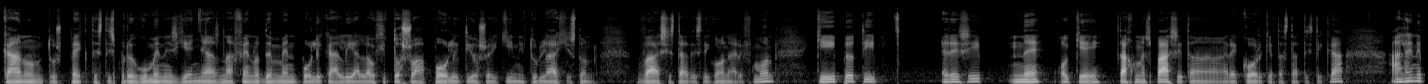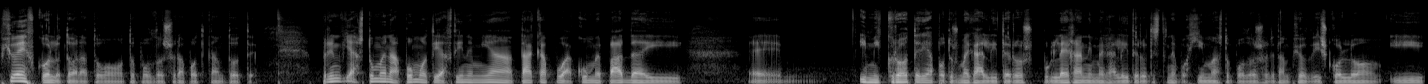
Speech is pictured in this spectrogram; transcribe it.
κάνουν τους παίκτες της προηγούμενης γενιάς να φαίνονται μεν πολύ καλοί αλλά όχι τόσο απόλυτοι όσο εκείνοι τουλάχιστον βάσει στατιστικών αριθμών και είπε ότι ρε εσύ ναι, OK, okay, τα έχουν σπάσει τα ρεκόρ και τα στατιστικά, αλλά είναι πιο εύκολο τώρα το, το ποδόσφαιρο από ό,τι ήταν τότε. Πριν βιαστούμε να πούμε ότι αυτή είναι μια ατάκα που ακούμε πάντα οι, ε, οι μικρότεροι από τους μεγαλύτερους, που λέγανε οι μεγαλύτεροι ότι στην εποχή μας το ποδόσφαιρο ήταν πιο δύσκολο ή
